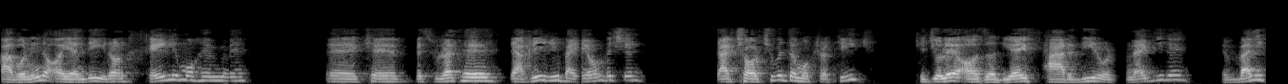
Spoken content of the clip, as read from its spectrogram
قوانین آینده ایران خیلی مهمه که به صورت دقیقی بیان بشه. در چارچوب دموکراتیک که جلوی آزادی های فردی رو نگیره ولی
